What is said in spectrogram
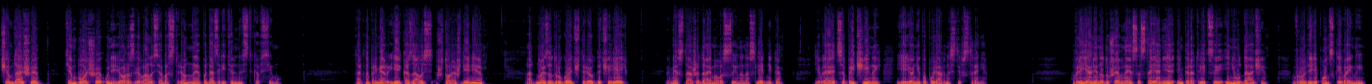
Чем дальше тем больше у нее развивалась обостренная подозрительность ко всему. Так, например, ей казалось, что рождение одной за другой четырех дочерей вместо ожидаемого сына-наследника является причиной ее непопулярности в стране. Влияли на душевное состояние императрицы и неудачи, вроде Японской войны,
